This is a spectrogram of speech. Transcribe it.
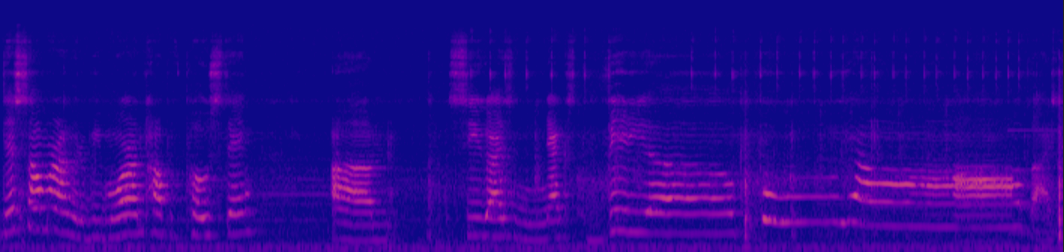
this summer I'm to be more on top of posting. Um, see you guys in the next video. Booyah! Bye.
